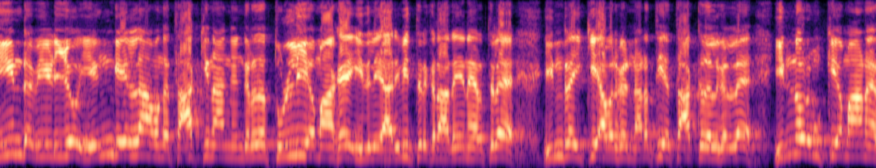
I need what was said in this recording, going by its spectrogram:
நீண்ட வீடியோ. எங்கெல்லாம் அவங்க தாக்கினாங்கிறத துல்லியமாக இதில் அறிவித்திருக்கிற அதே நேரத்தில் இன்றைக்கு அவர்கள் நடத்திய தாக்குதல்களில் இன்னொரு முக்கியமான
